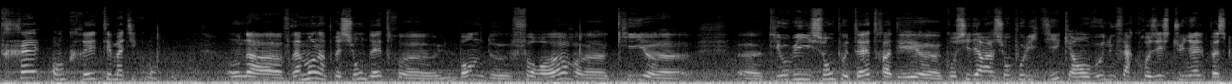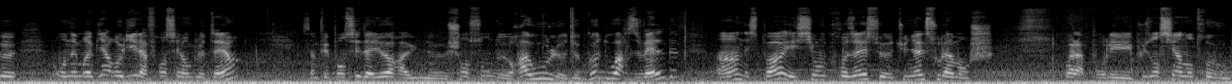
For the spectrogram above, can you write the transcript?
très ancré thématiquement. On a vraiment l'impression d'être une bande de foreurs qui, euh, qui obéissons peut-être à des euh, considérations politiques. hein. On veut nous faire creuser ce tunnel parce que on aimerait bien relier la France et l'Angleterre. Ça me fait penser d'ailleurs à une chanson de Raoul de Godwarsveld, hein, n'est-ce pas? Et si on creusait, ce tunnel sous la Manche Voilà, pour les plus anciens d'entre vous.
